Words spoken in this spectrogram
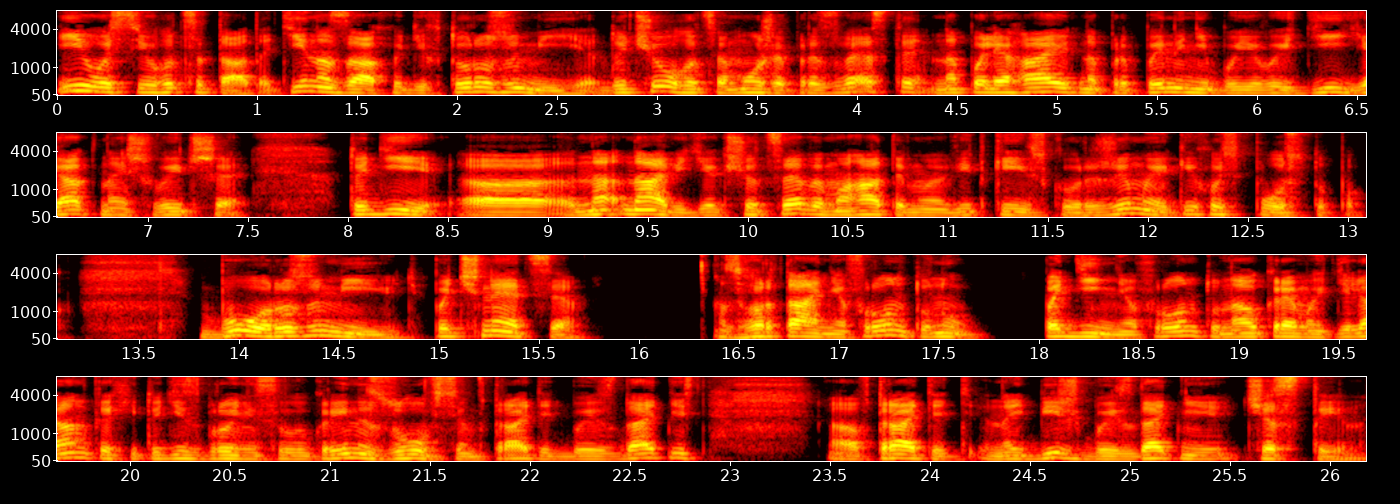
І ось його цитата: ті на заході, хто розуміє, до чого це може призвести, наполягають на припиненні бойових дій якнайшвидше. Тоді, е, навіть якщо це вимагатиме від київського режиму якихось поступок. Бо розуміють, почнеться згортання фронту, ну, падіння фронту на окремих ділянках, і тоді Збройні Сили України зовсім втратять боєздатність, втратять найбільш боєздатні частини.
